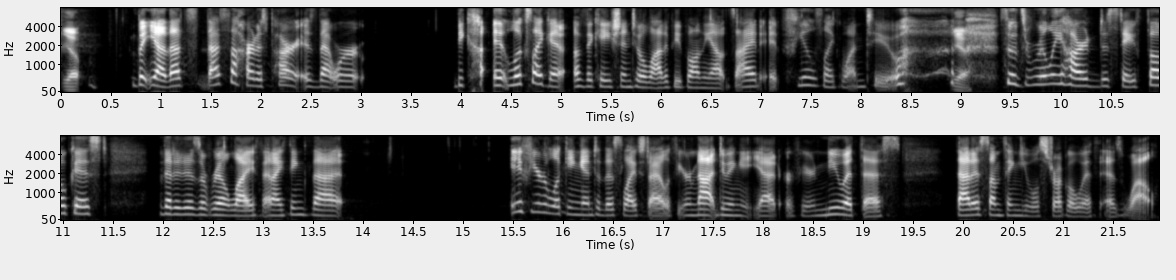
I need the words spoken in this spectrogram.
yep but yeah, that's that's the hardest part is that we're because it looks like a, a vacation to a lot of people on the outside. It feels like one too. yeah So it's really hard to stay focused that it is a real life. And I think that if you're looking into this lifestyle, if you're not doing it yet, or if you're new at this, that is something you will struggle with as well.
